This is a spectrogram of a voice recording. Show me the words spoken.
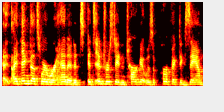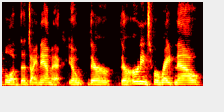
I think that's where we're headed. It's it's interesting. Target was a perfect example of the dynamic. You know, their their earnings for right now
